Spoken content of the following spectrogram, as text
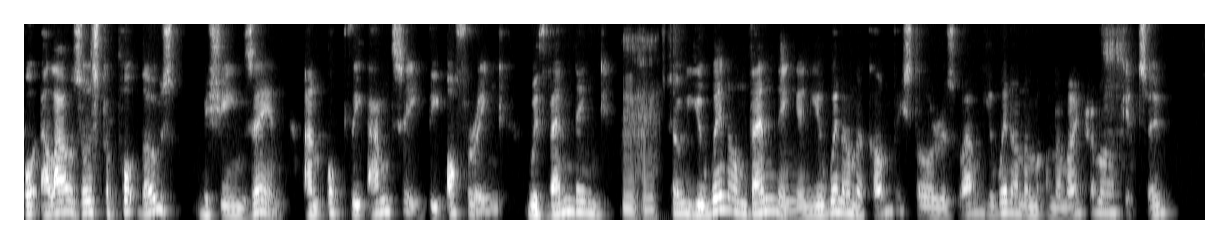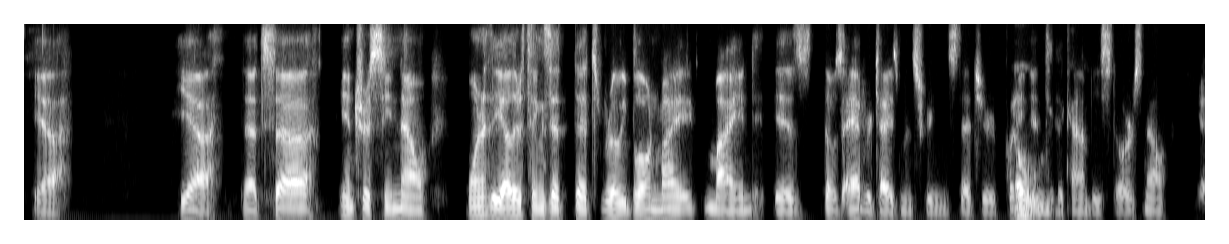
but allows us to put those machines in and up the ante, the offering with vending. Mhm. So you win on vending and you win on a combi store as well. You win on a, on a micro market too. Yeah. Yeah, that's uh interesting. Now, one of the other things that that's really blown my mind is those advertisement screens that you're putting Oh, into the combi stores now. Yeah.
